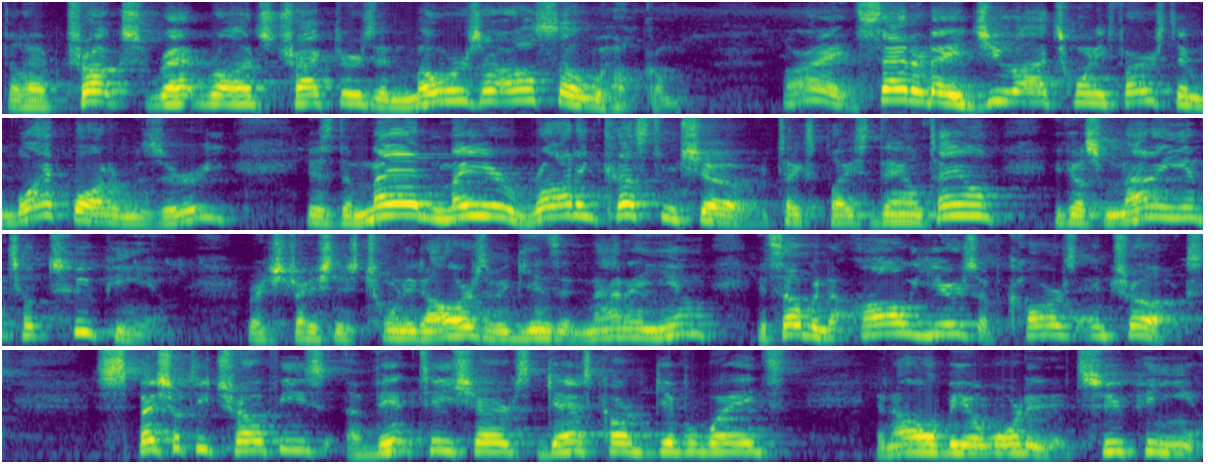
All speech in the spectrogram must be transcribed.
They'll have trucks, rat rods, tractors, and mowers are also welcome. All right, Saturday, July 21st in Blackwater, Missouri is the Mad Mayor Rod and Custom Show. It takes place downtown. It goes from 9 a.m. till 2 p.m. Registration is $20 and begins at 9 a.m. It's open to all years of cars and trucks. Specialty trophies, event t-shirts, gas card giveaways, and all will be awarded at 2 p.m.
